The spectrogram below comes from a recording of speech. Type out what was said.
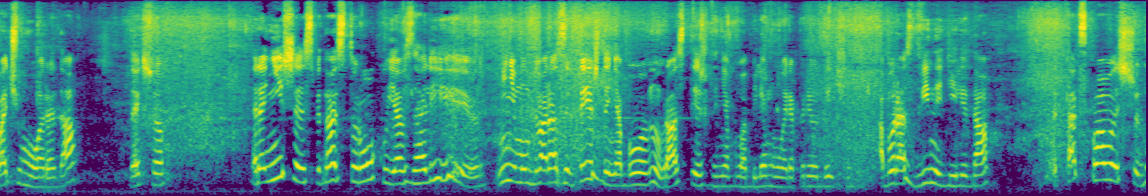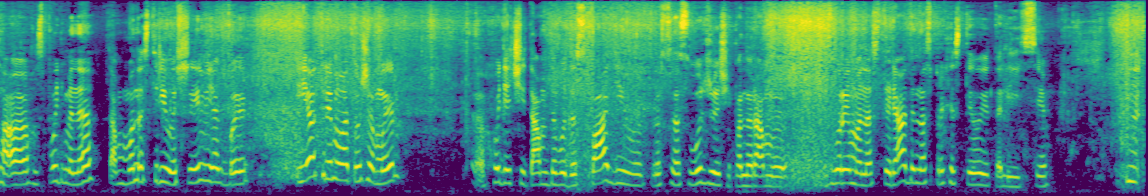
бачу море, да? Так що раніше, з 15 року, я взагалі мінімум два рази в тиждень, або ну, раз в тиждень я була біля моря періодично, або раз в дві неділі, да? Так склалось, що да, Господь мене там в монастирі лишив, якби. І я отримала теж мир, ходячи там до водоспадів, просто насолоджуючи панорамою з гори монастиря, де нас прихистили італійці.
